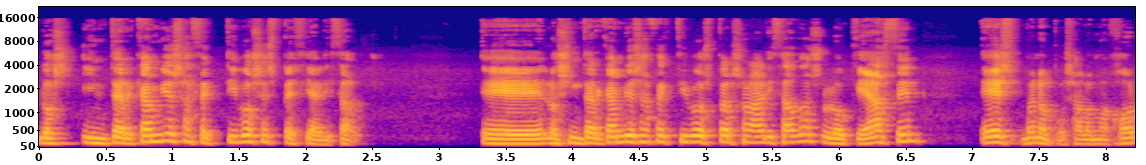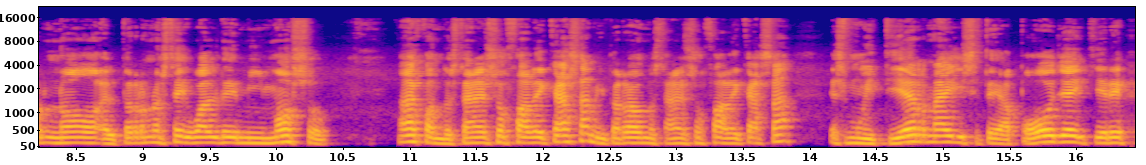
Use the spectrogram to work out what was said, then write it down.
los intercambios afectivos especializados. Eh, los intercambios afectivos personalizados lo que hacen es, bueno, pues a lo mejor no, el perro no está igual de mimoso ah, cuando está en el sofá de casa, mi perro cuando está en el sofá de casa es muy tierna y se te apoya y quiere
